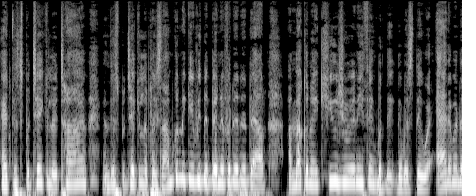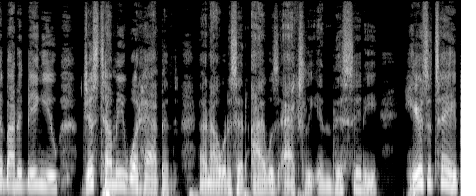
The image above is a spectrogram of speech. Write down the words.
at this particular time and this particular place. Now, I'm going to give you the benefit of the doubt. I'm not going to accuse you of anything, but they, was, they were adamant about it being you. Just tell me what happened. And I would have said, I was actually in this city Here's a tape.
